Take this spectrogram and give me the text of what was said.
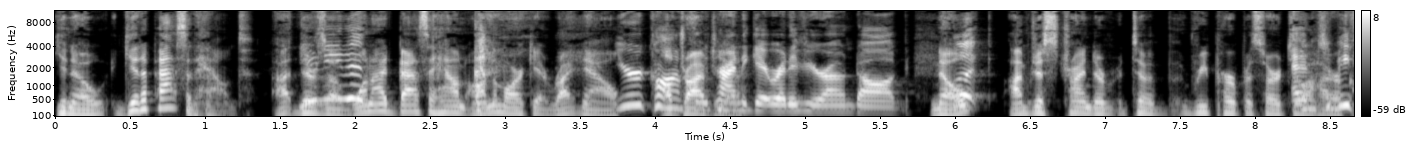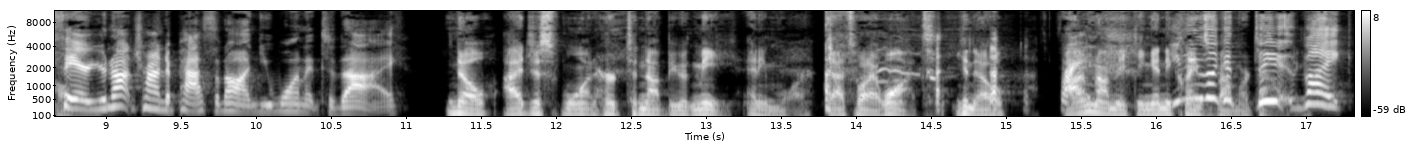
you know, get a basset hound. Uh, there's a one eyed basset hound on the market right now. You're constantly trying you. to get rid of your own dog. No, Look, I'm just trying to to repurpose her to a and to be fair, you're not trying to pass it on. You want it to die. No, I just want her to not be with me anymore. That's what I want. You know, Right. I'm not making any You claims about mortality. like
